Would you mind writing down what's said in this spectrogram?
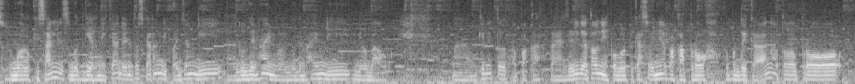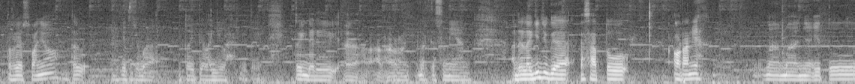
sebuah lukisan disebut Guernica dan itu sekarang dipajang di uh, Guggenheim Guggenheim di Bilbao Nah mungkin itu. Apakah tanya saya juga tahu nih Pablo Picasso ini apakah pro kemerdekaan atau pro terhadap Spanyol? Itu nah, kita coba itu lagi lah gitu ya. Itu yang dari uh, orang berkesenian. Ada lagi juga satu orang ya namanya itu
